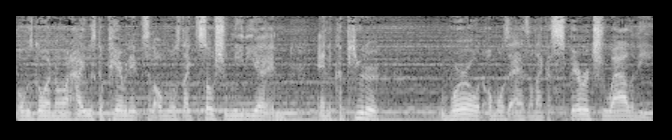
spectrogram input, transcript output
what was going on, how he was comparing it to almost like the social media and and the computer world almost as a, like a spirituality,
